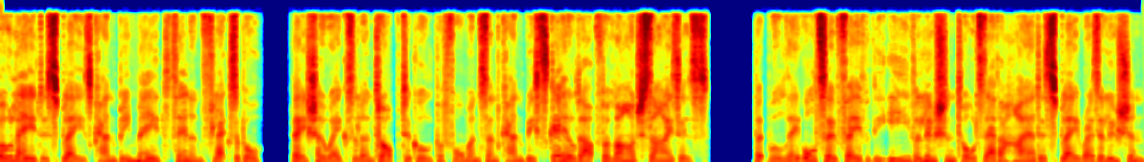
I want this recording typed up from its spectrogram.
OLED displays can be made thin and flexible, they show excellent optical performance and can be scaled up for large sizes. But will they also favor the evolution towards ever higher display resolution,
